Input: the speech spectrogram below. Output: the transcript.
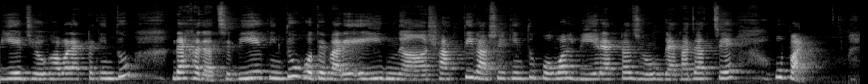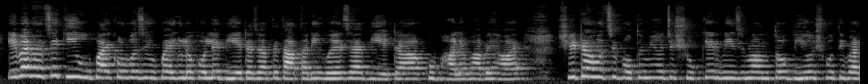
বিয়ের যোগ হওয়ার একটা কিন্তু দেখা যাচ্ছে। বিয়ে কিন্তু হতে পারে। এই সাতটি রাশির কিন্তু প্রবল বিয়ের একটা যোগ দেখা যাচ্ছে। উপায় এবার হচ্ছে কি উপায় করব? যে উপায়গুলো করলে বিয়েটা যাতে তাড়াতাড়ি হয়ে যায়, বিয়েটা খুব ভালোভাবে হয়। সেটা হচ্ছে প্রথমেই হচ্ছে শুক্রের বীজ মন্ত্র, বৃহস্পতিবার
